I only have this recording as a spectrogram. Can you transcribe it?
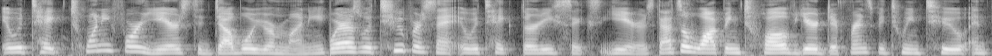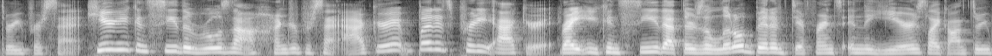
it would take 24 years to double your money, whereas with 2%, it would take 36 years. That's a whopping 12 year difference between 2 and 3%. Here you can see the rule is not 100% accurate, but it's pretty accurate, right? You can see that there's a little bit of difference in the years, like on 3%,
